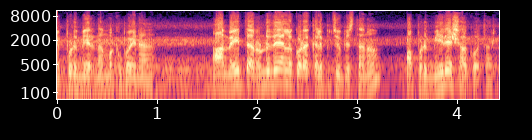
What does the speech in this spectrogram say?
ఇప్పుడు మీరు నమ్మకపోయినా ఆ మిగతా రెండు దెయ్యాలను కూడా కలిపి చూపిస్తాను. అప్పుడు మీరే షాక్ అవుతారు.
